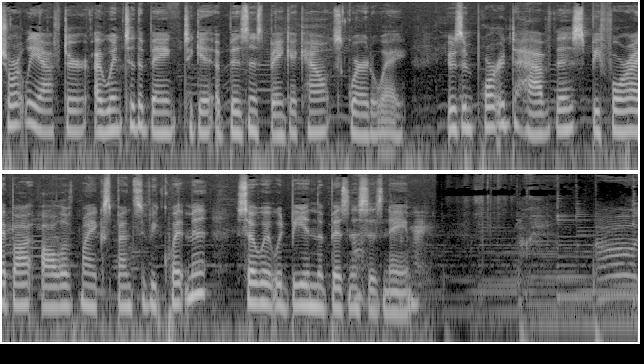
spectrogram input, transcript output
Shortly after, I went to the bank to get a business bank account squared away. It was important to have this before I bought all of my expensive equipment so it would be in the business's name. Oh,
